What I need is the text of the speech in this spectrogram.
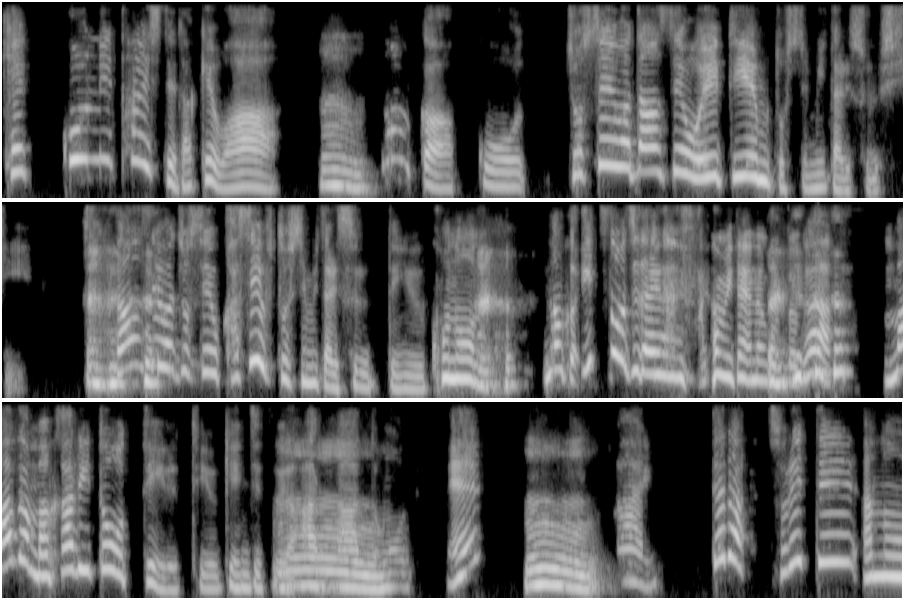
結婚に対してだけは、うん。なんか、こう、女性は男性を ATM として見たりするし、男性は女性を家政婦として見たりするっていう、この、なんかいつの時代なんですかみたいなことが、まだまかり通っているっていう現実があるなと思うんですね。うん。はい。ただ、それって、あの、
